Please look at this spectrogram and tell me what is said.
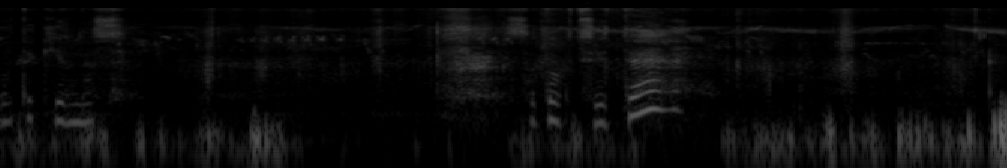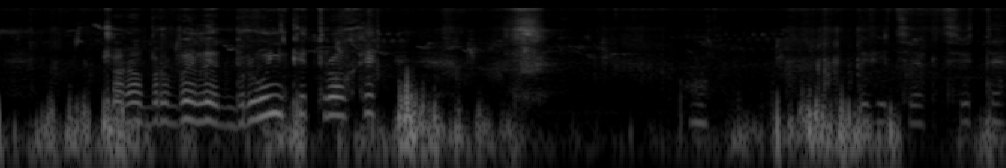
Ось такі в нас садок цвіте. Обробили бруньки трохи. О, дивіться, як цвіте.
